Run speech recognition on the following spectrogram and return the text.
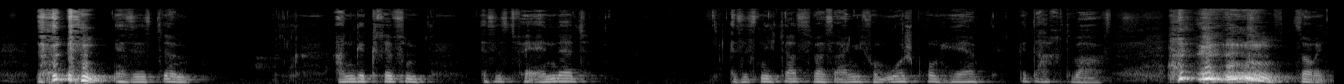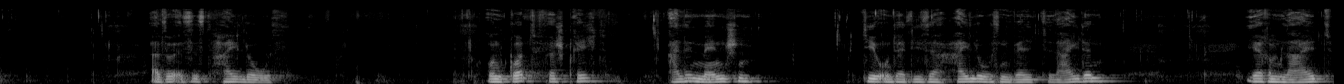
es ist ähm, angegriffen, es ist verändert, es ist nicht das, was eigentlich vom Ursprung her gedacht war. Sorry. Also es ist heillos. Und Gott verspricht allen Menschen, die unter dieser heillosen Welt leiden, ihrem Leid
